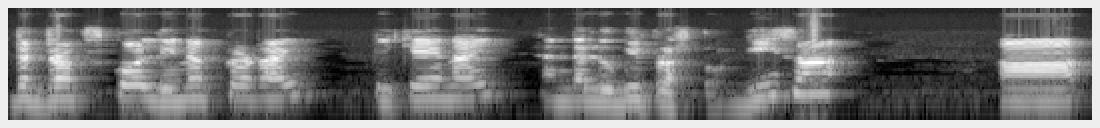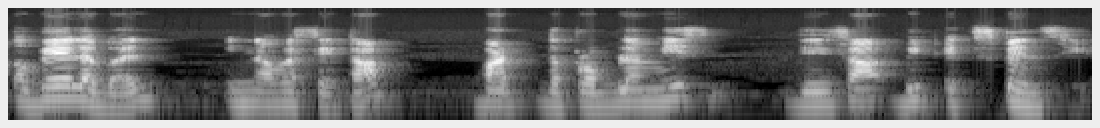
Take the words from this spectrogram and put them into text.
The drugs called linaclotide, plecanatide and the lubiprostone. These are uh, available in our setup but the problem is these are a bit expensive.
